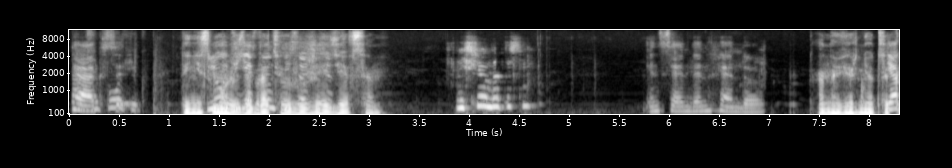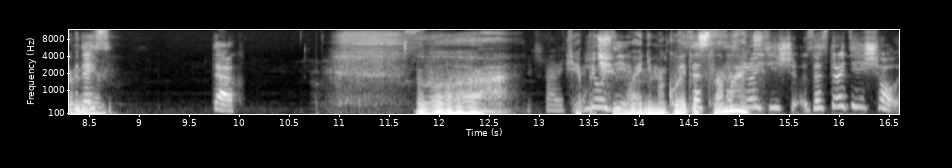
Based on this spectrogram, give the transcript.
Так. Ты не Люди, сможешь забрать оружие Зевса. Она вернется ко мне. Так, Я почему я не могу это сломать? застройте еще.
